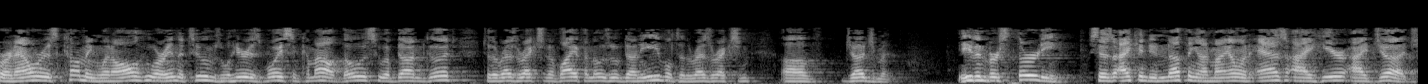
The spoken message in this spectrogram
for an hour is coming when all who are in the tombs will hear his voice and come out, those who have done good to the resurrection of life, and those who have done evil to the resurrection of judgment. Even verse 30 says, I can do nothing on my own. As I hear, I judge,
